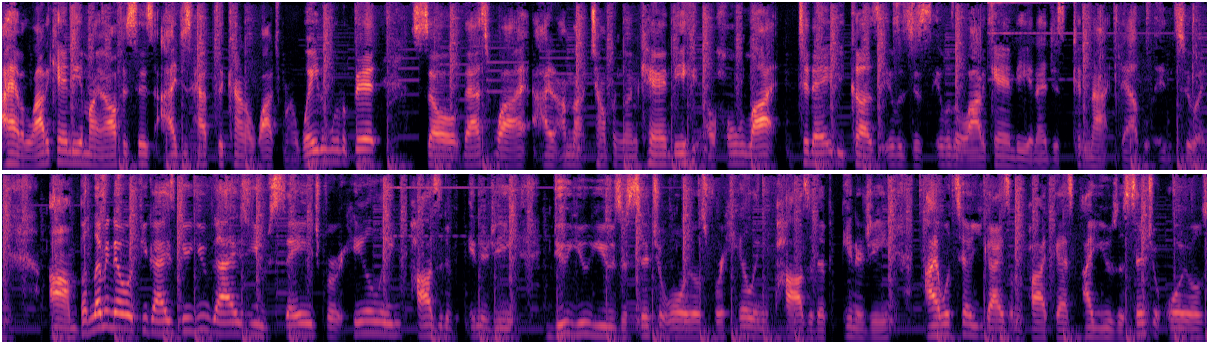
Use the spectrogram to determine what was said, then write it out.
I have a lot of candy in my offices. I just have to kind of watch my weight a little bit. So that's why I, I'm not chomping on candy a whole lot today because it was just it was a lot of candy and I just could not dabble into it. Um, but let me know if you guys do you guys use sage for healing positive energy? Do you use essential oils for healing positive energy? I will tell you guys on the podcast, I use essential oils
